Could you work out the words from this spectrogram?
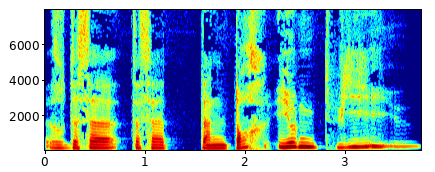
also dass er, dass er dann doch irgendwie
